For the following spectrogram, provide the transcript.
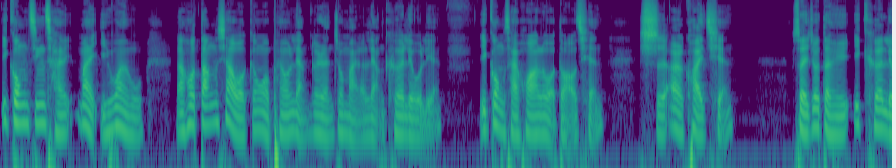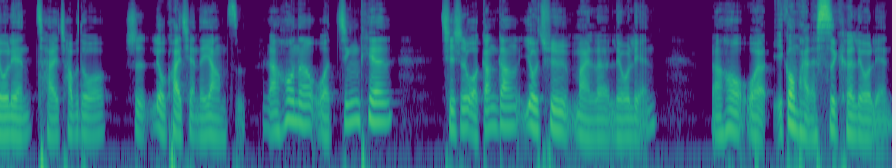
一公斤才卖一万五。然后当下我跟我朋友两个人就买了两颗榴莲，一共才花了我多少钱？十二块钱，所以就等于一颗榴莲才差不多是六块钱的样子。然后呢，我今天其实我刚刚又去买了榴莲，然后我一共买了四颗榴莲，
